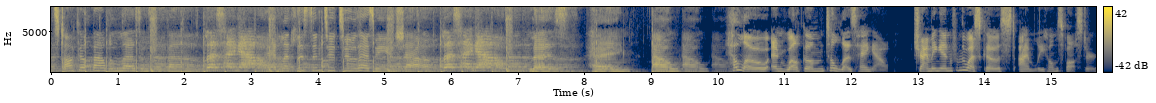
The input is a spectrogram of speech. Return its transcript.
let's talk about what lessons about. Let's hang out. And let's listen to two lesbians shout. Let's hang out. Let's hang out. Hello and welcome to Lez Hang Out. Chiming in from the West Coast, I'm Leigh Holmes Foster.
